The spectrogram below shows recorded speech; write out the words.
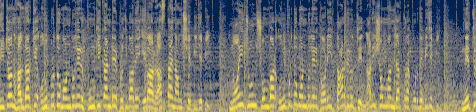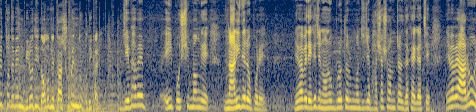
লিটন হালদারকে অনুব্রত মণ্ডলের হুমকি কাণ্ডের প্রতিবাদে এবার রাস্তায় নামছে বিজেপি। নয় জুন সোমবার অনুব্রত মণ্ডলের গড়ি তার বিরুদ্ধে নারী সম্মান যাত্রা করবে বিজেপি। নেতৃত্ব দেবেন বিরোধী দলনেতা শুভেন্দু অধিকারী। যেভাবে এই পশ্চিমবঙ্গে নারীদের ওপরে যেভাবে দেখেছেন অনুব্রতর মধ্যে যে ভাষা সন্ত্রাস দেখা গেছে যেভাবে আরও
